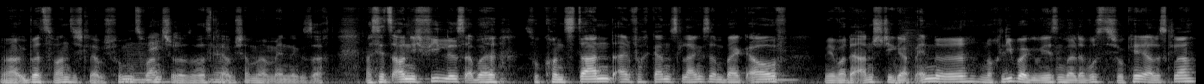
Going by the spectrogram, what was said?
Ja, über 20, glaube ich. 25 Echt? oder sowas, glaube ich, haben wir am Ende gesagt. Was jetzt auch nicht viel ist, aber so konstant, einfach ganz langsam bergauf. Mir war der Anstieg am Ende noch lieber gewesen, weil da wusste ich, okay, alles klar.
